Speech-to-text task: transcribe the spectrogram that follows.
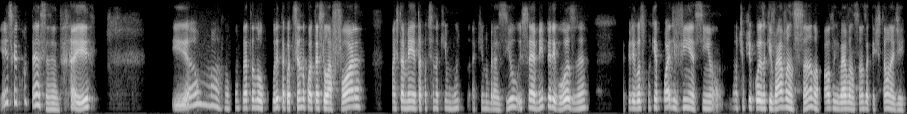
E é isso que acontece, né? Aí, e é uma, uma completa loucura, está acontecendo, acontece lá fora, mas também está acontecendo aqui muito aqui no Brasil. Isso é bem perigoso, né? É perigoso porque pode vir assim um, um tipo de coisa que vai avançando, a pauta que vai avançando essa questão, né, de,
